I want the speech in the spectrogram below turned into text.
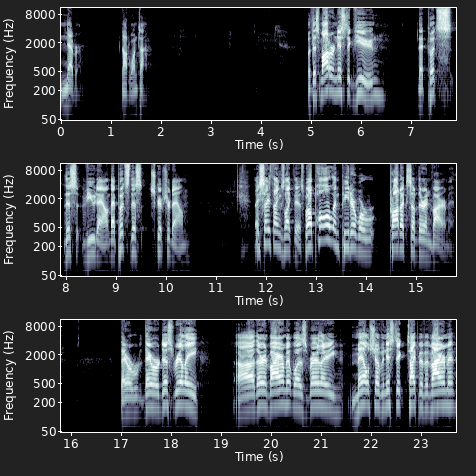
Never. Not one time. But this modernistic view that puts this view down, that puts this scripture down, they say things like this Well, Paul and Peter were products of their environment. They were, they were just really uh, their environment was very male chauvinistic type of environment.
